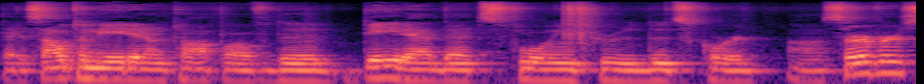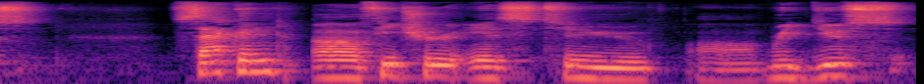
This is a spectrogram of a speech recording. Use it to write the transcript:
that is automated on top of the data that's flowing through the Discord uh, servers. Second uh, feature is to uh, reduce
